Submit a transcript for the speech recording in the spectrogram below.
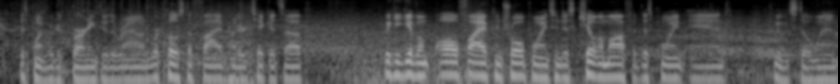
At this point, we're just burning through the round. We're close to 500 tickets up. We could give them all five control points and just kill them off at this point, and we would still win.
